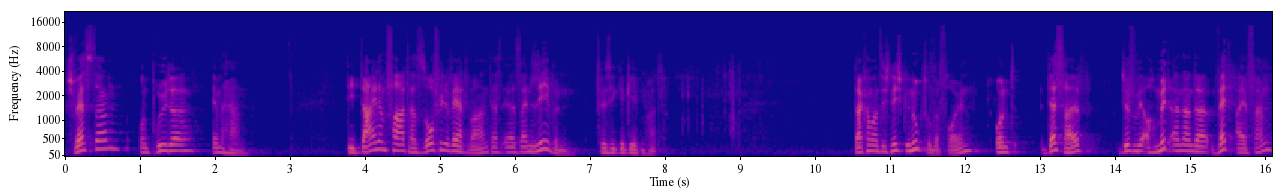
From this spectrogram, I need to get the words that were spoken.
Schwestern und Brüder im Herrn, die deinem Vater so viel wert waren, dass er sein Leben für sie gegeben hat. Da kann man sich nicht genug drüber freuen und deshalb dürfen wir auch miteinander wetteifern,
